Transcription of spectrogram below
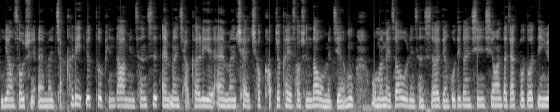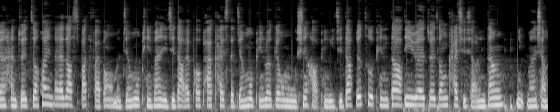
一样搜寻 M N 巧克力。YouTube 频道名称是 M N 巧克力 M N 雀秋口，就可以搜寻到我们节目。我们每周五凌晨十二点固定更新。希望大家多多订阅和追踪，欢迎大家到 Spotify 帮我们节目评分，以及到 Apple Podcast 的节目评论给我们五星好评，以及到 YouTube 频道订阅追踪，开启小铃铛。你们想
